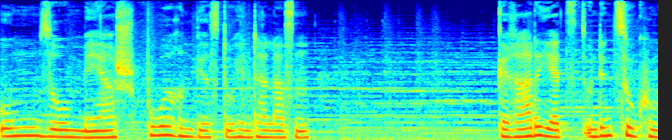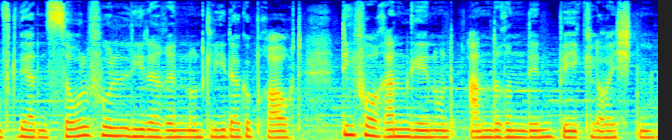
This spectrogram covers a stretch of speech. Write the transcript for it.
umso mehr Spuren wirst du hinterlassen. Gerade jetzt und in Zukunft werden soulful Liederinnen und Lieder gebraucht, die vorangehen und anderen den Weg leuchten.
